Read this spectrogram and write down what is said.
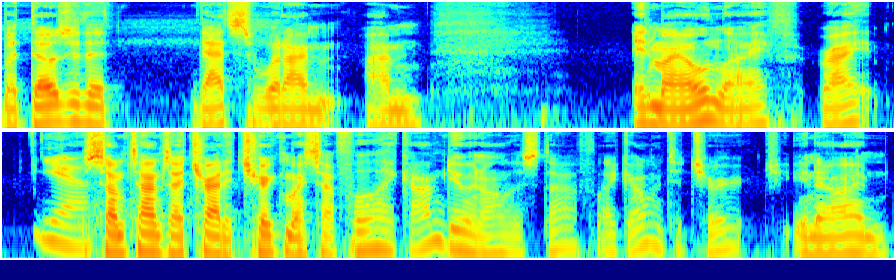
But those are the that's what I'm I'm in my own life, right? Yeah. Sometimes I try to trick myself. Well, like I'm doing all this stuff. Like I went to church. You know, I'm.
